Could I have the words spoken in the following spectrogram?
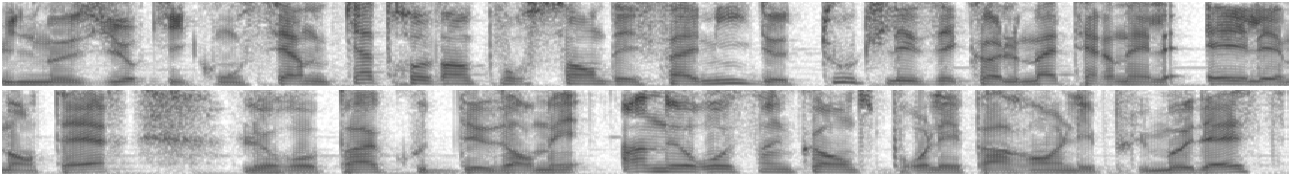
Une mesure qui concerne 80% des familles de toutes les écoles maternelles et élémentaires. Le repas coûte désormais 1,50€ pour les parents les plus modestes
